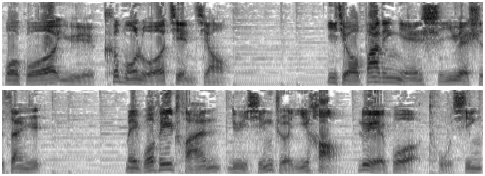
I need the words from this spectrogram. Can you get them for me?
我国与科摩罗建交。一九八零年十一月十三日，美国飞船旅行者一号掠过土星。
